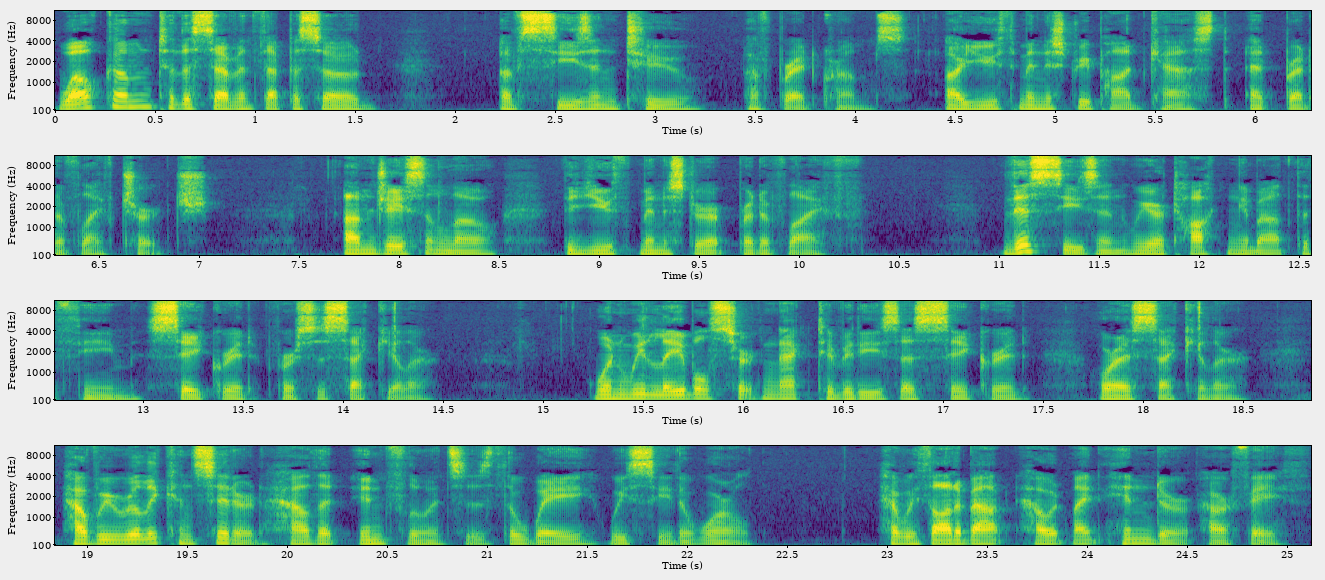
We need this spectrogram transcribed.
Welcome to the seventh episode of Season 2 of Breadcrumbs, our youth ministry podcast at Bread of Life Church. I'm Jason Lowe, the youth minister at Bread of Life. This season, we are talking about the theme sacred versus secular. When we label certain activities as sacred or as secular, have we really considered how that influences the way we see the world? Have we thought about how it might hinder our faith?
